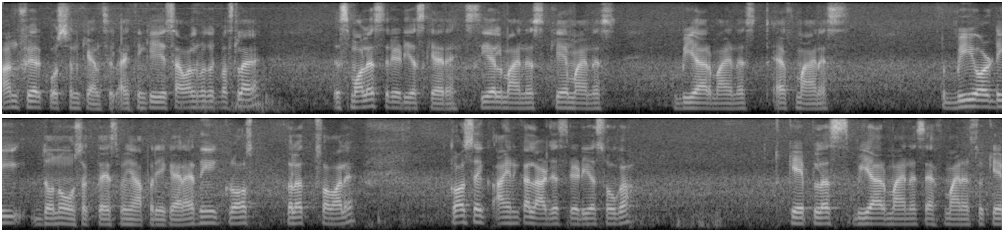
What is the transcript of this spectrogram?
unfair question cancel I think ये सवाल में कुछ मसला है। स्मॉलेस्ट रेडियस कह रहे हैं। C L minus K minus B R minus F minus तो बी और डी दोनों हो सकता है इसमें यहाँ पर ये कह रहा है। आई थिंक क्रॉस गलत सवाल है। क्रॉस एक आयन का लार्जेस्ट रेडियस होगा। K plus B R minus F minus तो के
